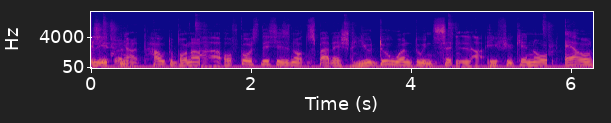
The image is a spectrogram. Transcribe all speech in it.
Italy. get to it. Looking at how to pronounce. Uh, of course, this is not Spanish. You do want to insist la if you can know L.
